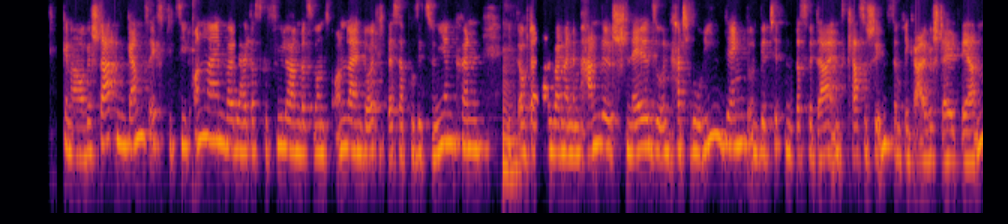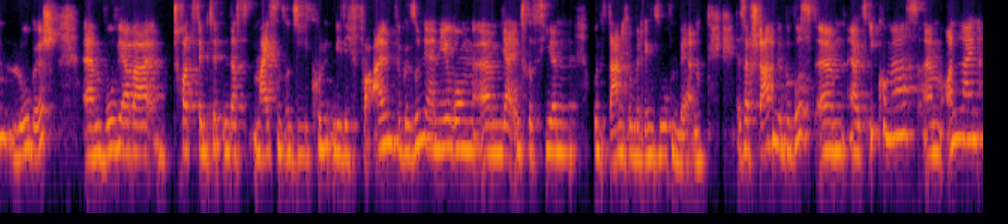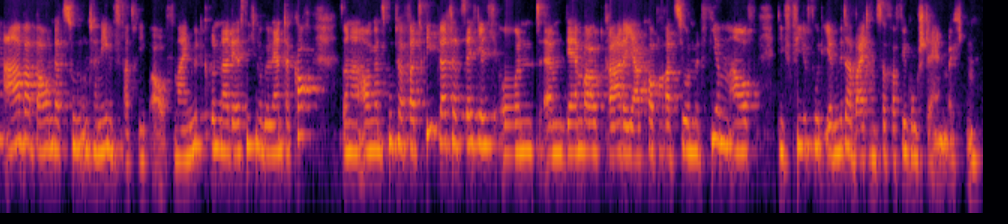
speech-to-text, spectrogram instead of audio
Genau, wir starten ganz explizit online, weil wir halt das Gefühl haben, dass wir uns online deutlich besser positionieren können. Hm. Liegt auch daran, weil man im Handel schnell so in Kategorien denkt und wir tippen, dass wir da ins klassische Instant-Regal gestellt werden, logisch. Ähm, wo wir aber trotzdem tippen, dass meistens unsere Kunden, die sich vor allem für gesunde Ernährung ähm, ja interessieren, uns da nicht unbedingt suchen werden. Deshalb starten wir bewusst ähm, als E-Commerce ähm, online, aber bauen dazu einen Unternehmensvertrieb auf. Mein Mitgründer, der ist nicht nur gelernter Koch, sondern auch ein ganz guter Vertriebler tatsächlich. Und ähm, der baut gerade ja Kooperationen mit Firmen auf, die Feel Food ihren Mitarbeitern zur Verfügung stellen möchten.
